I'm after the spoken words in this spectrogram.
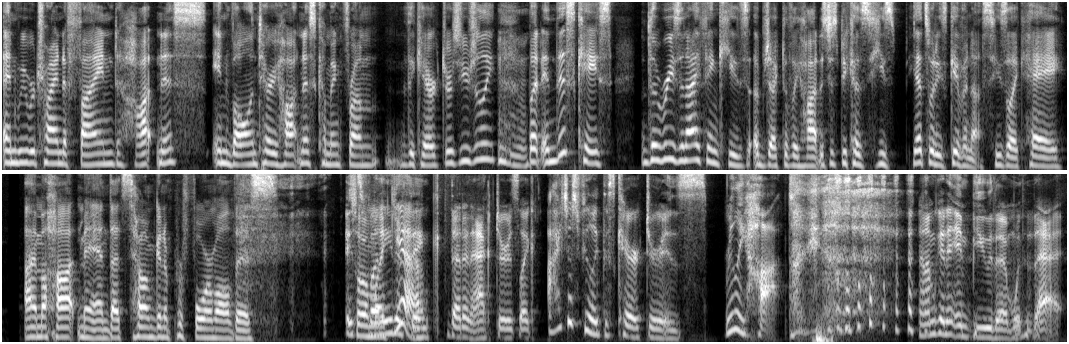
And we were trying to find hotness, involuntary hotness coming from the characters usually. Mm-hmm. But in this case, the reason I think he's objectively hot is just because he's that's what he's given us. He's like, hey, I'm a hot man. That's how I'm going to perform all this. It's so I'm funny like, to yeah. think that an actor is like, I just feel like this character is really hot. and I'm going to imbue them with that.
